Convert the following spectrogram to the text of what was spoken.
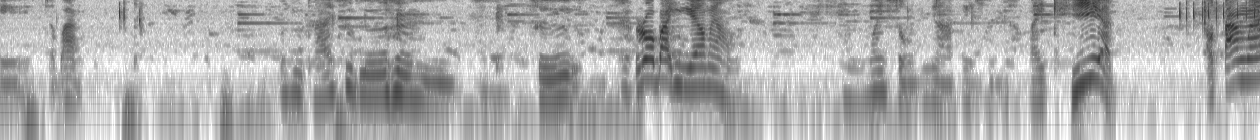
โอเคจากบ้านมันอยู่ท้ายสุดเลย ซื้อโรบะอีกแล้วไม่เอาไม่สนอย่าไปสนอย่าไปเครียด เอาตังค์มา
